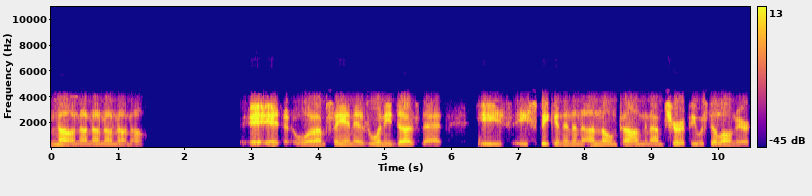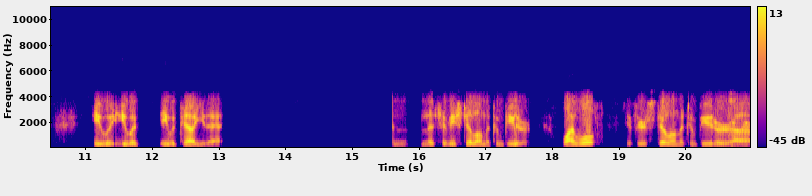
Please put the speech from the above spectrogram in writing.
No, no, no, no, no, no. It, it, what I'm saying is, when he does that, he's he's speaking in an unknown tongue, and I'm sure if he was still on there, he would he would he would tell you that. And let's see if he's still on the computer. White Wolf, if you're still on the computer, uh,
